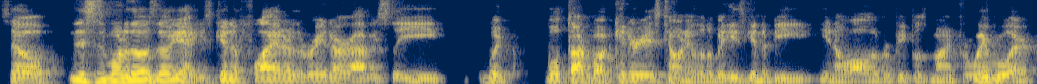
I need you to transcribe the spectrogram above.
So this is one of those. though. yeah, he's going to fly under the radar. Obviously, like we'll talk about Kadarius Toney a little bit. He's going to be you know all over people's mind for waiver wire.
